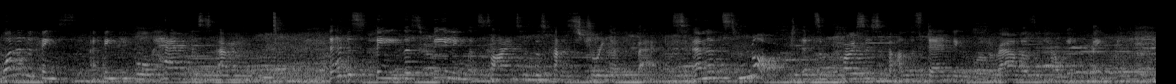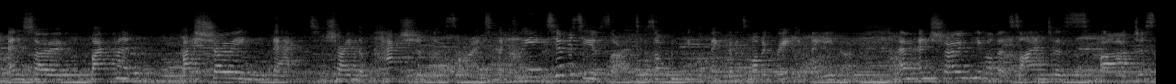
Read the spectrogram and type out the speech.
One of the things I think people have this um, they have this, this feeling this kind of string of facts, and it's not. It's a process of understanding the world around us and how we think. And so by kind of by showing that, showing the passion of science and the creativity of science, because often people think that it's not a creative thing either, um, and showing people that scientists are just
